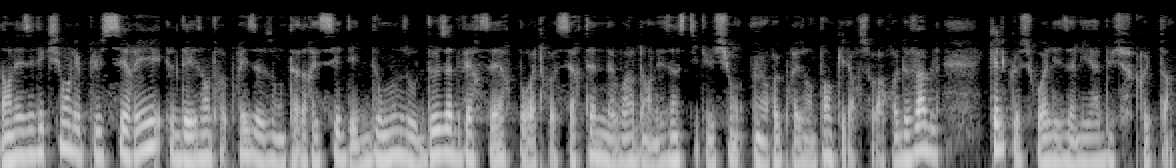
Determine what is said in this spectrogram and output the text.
Dans les élections les plus serrées, des entreprises ont adressé des dons aux deux adversaires pour être certaines d'avoir dans les institutions un représentant qui leur soit redevable, quels que soient les aléas du scrutin.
